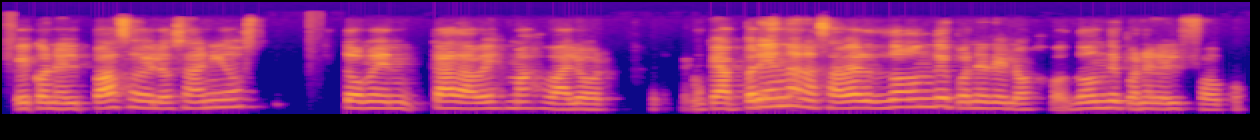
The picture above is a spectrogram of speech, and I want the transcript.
que con el paso de los años tomen cada vez más valor, que aprendan a saber dónde poner el ojo, dónde poner el foco.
